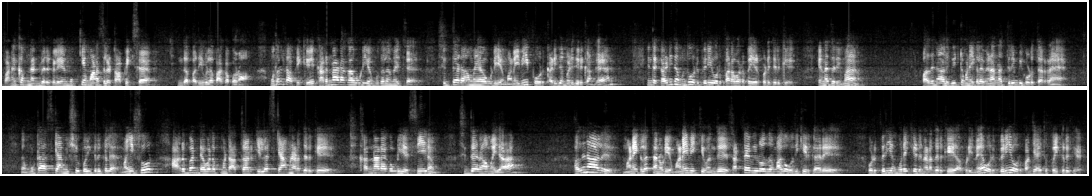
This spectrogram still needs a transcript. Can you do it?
வணக்கம் நண்பர்களே முக்கியமான சில டாபிக்ஸை இந்த பதிவில் பார்க்க போகிறோம் முதல் டாபிக் கர்நாடகாவுடைய முதலமைச்சர் சித்தராமையாவுடைய மனைவி இப்போ ஒரு கடிதம் எழுதியிருக்காங்க. இந்த கடிதம் வந்து ஒரு பெரிய ஒரு பரபரப்பை ஏற்படுத்தியிருக்கு. என்ன தெரியுமா? பதினாலு வீட்டு மனைகளை வேணா நான் திரும்பி கொடுத்துட்றேன். இந்த முட்டா ஸ்கேம் இஷ்யூ போய்க்கிருக்குல்ல மைசூர் அர்பன் டெவலப்மெண்ட் அத்தாரிட்டியில் ஸ்கேம் நடந்திருக்கு. கர்நாடகாவுடைய சீரம் சித்தராமையா பதினாலு மனைகளை தன்னுடைய மனைவிக்கு வந்து சட்டவிரோதமாக ஒதுக்கியிருக்காரு. ஒரு பெரிய முறைகேடு நடந்திருக்கு அப்படின்னு ஒரு பெரிய ஒரு பஞ்சாயத்து போய்க்கிருக்கு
